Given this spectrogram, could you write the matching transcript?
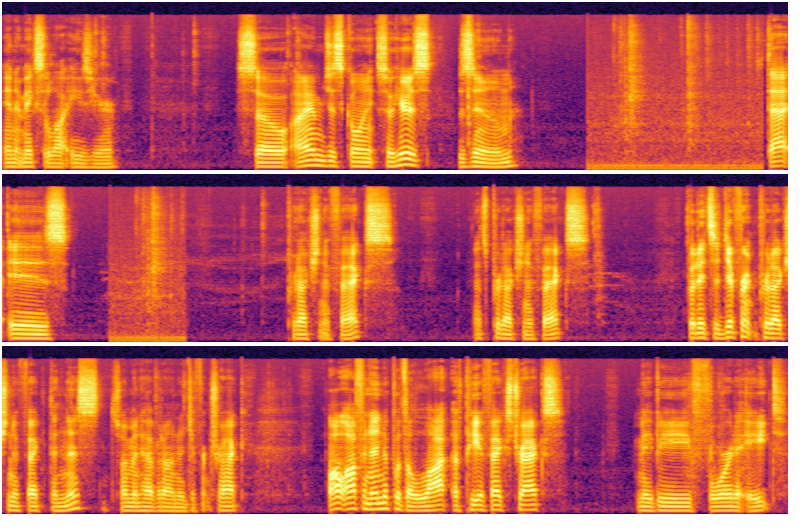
and it makes it a lot easier. So I'm just going, so here's zoom. That is production effects. That's production effects. But it's a different production effect than this, so I'm to have it on a different track. I'll often end up with a lot of PFX tracks, maybe four to eight.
